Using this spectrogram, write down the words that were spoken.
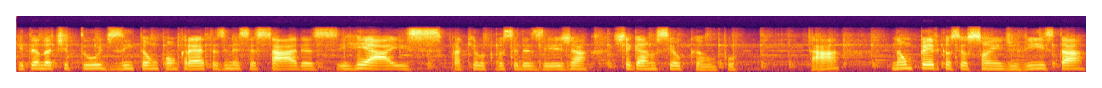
e tendo atitudes então concretas e necessárias e reais para aquilo que você deseja chegar no seu campo, tá? Não perca seu sonho de vista,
